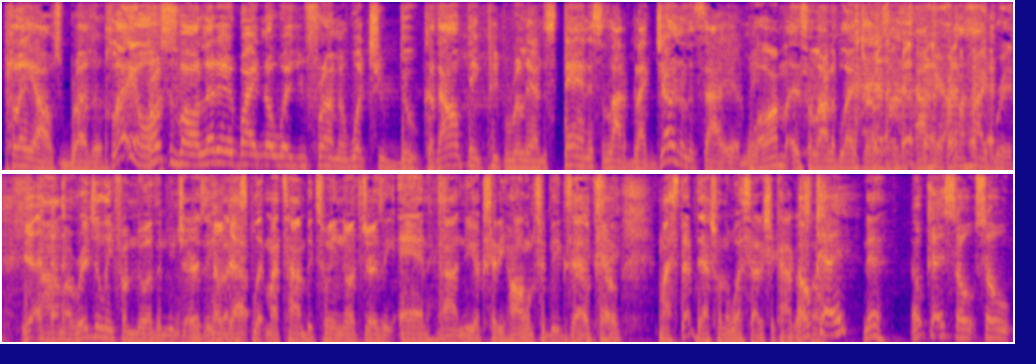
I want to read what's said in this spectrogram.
Playoffs, brother. Playoffs? First of all, let everybody know where you from and what you do, because I don't think people really understand. There's a lot of black journalists out here, man. Well, I'm, it's a lot of black journalists out here. I'm a hybrid. Yeah. I'm originally from northern New Jersey, No but I split my time between North Jersey and uh, New York City, Harlem to be exact. Okay. So my stepdad's from the west side of Chicago. so- Okay. yeah. Okay, so so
